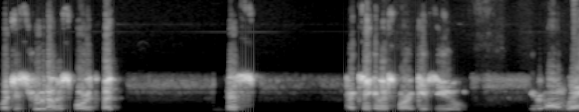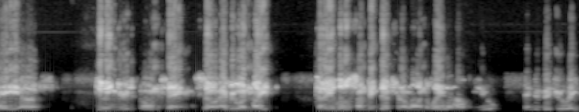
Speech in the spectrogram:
which is true in other sports, but this particular sport gives you your own way of doing your own thing. So everyone might tell you a little something different along the way to help you individually.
